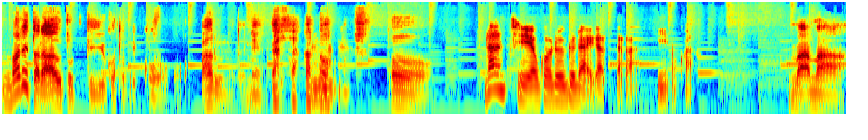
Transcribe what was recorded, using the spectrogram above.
バレたらアウトっていうこと結構あるのでね。あうんの、うランチおごるぐらいだったらいいのかな。ん、まあまあ、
